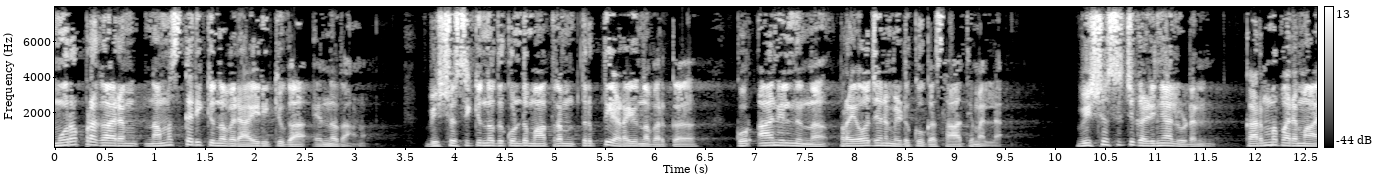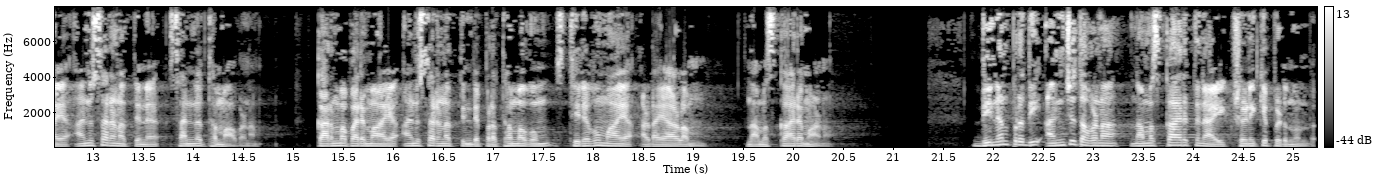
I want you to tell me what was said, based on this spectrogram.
മുറപ്രകാരം നമസ്കരിക്കുന്നവരായിരിക്കുക എന്നതാണ്. വിശ്വസിക്കുന്നത് കൊണ്ട് മാത്രം തൃപ്തിയടയുന്നവർക്ക് ഖുർആാനിൽ നിന്ന് പ്രയോജനമെടുക്കുക സാധ്യമല്ല. വിശ്വസിച്ചു കഴിഞ്ഞാലുടൻ കർമ്മപരമായ അനുസരണത്തിന് സന്നദ്ധമാവണം. കർമ്മപരമായ അനുസരണത്തിന്റെ പ്രഥമവും സ്ഥിരവുമായ അടയാളം നമസ്കാരമാണ്. ദിനം പ്രതി അഞ്ചു തവണ നമസ്കാരത്തിനായി ക്ഷണിക്കപ്പെടുന്നുണ്ട്.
